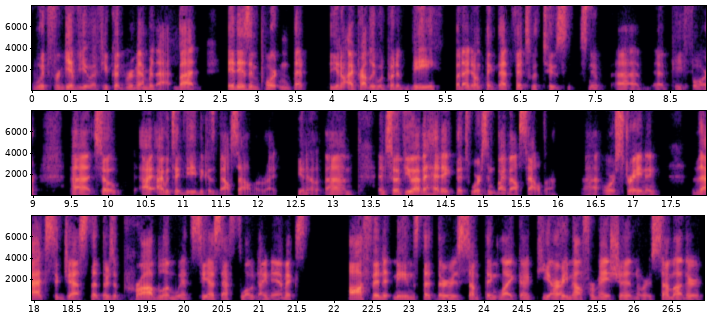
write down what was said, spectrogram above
would forgive you if you couldn't remember that but it is important that you know i probably would put a v but I don't think that fits with two Snoop uh, P4. Uh, so I, I, would say V because of Valsalva, right? You know, um, and so if you have a headache that's worsened by Valsalva uh, or straining, that suggests that there's a problem with CSF flow dynamics. Often it means that there is something like a Chiari malformation or some other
